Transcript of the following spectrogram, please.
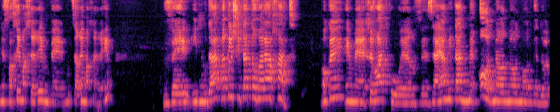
נפחים אחרים ומוצרים אחרים והיא מודעת רק לשיטת תובלה אחת, אוקיי? עם אה, חברת קורייר וזה היה מטען מאוד מאוד מאוד מאוד גדול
